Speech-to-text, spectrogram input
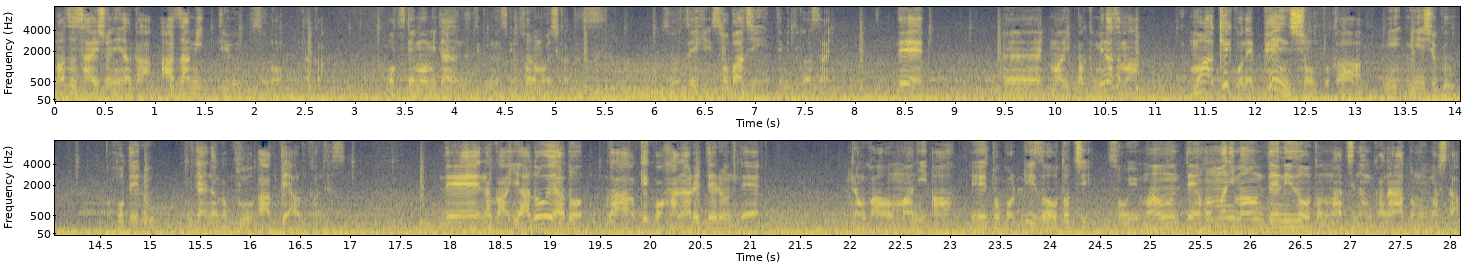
まず最初になんかあざみっていうそのなんかお漬物みたいなの出てくるんですけどそれも美味しかったです。それぜひそば人行ってみてください。で、えー、まあ一泊。皆様まあ結構ねペンションとか民宿？ホテル？みたいなのがブワーってある感じです。でなんか宿宿が結構離れてるんでなんかほんまにあええー、とこリゾート地そういうマウンテンほんまにマウンテンリゾートの街なんかなと思いました。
